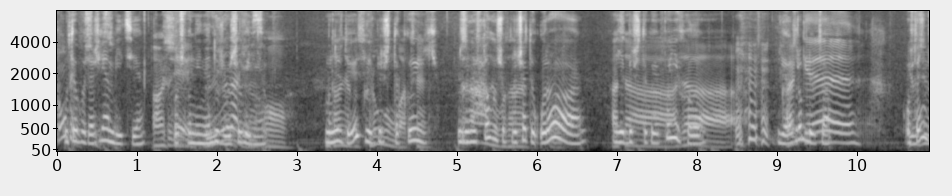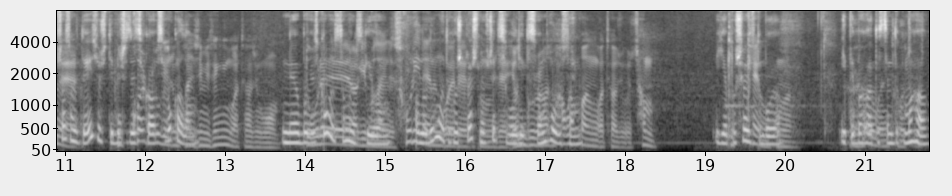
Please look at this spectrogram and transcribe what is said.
У тебе теж є амбіції, хоч вони не дуже очевидні. Мені здається, я більш такий. Замість того, щоб кричати Ура! Я більш такий поїхала. Я зроблю це. Останнім часом здається, що ти більше зацікавився вокалом. Не обов'язково самим співом. Але думаю, ти хочеш краще навчитися володіти своїм голосом. Я пишаюсь тобою. І ти багато з цим допомагав.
